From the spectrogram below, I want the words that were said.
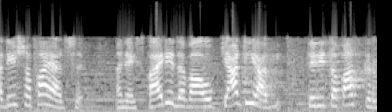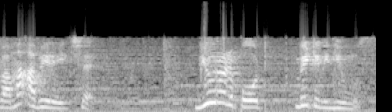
આદેશ અપાયા છે અને એક્સપાયરી દવાઓ ક્યાંથી આવી તેની તપાસ કરવામાં આવી રહી છે. Bureau report, VTV news.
